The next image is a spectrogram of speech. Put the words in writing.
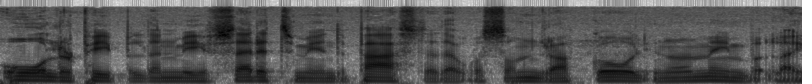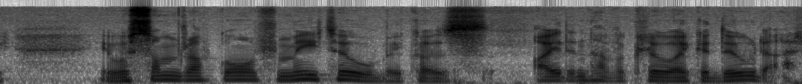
older people than me have said it to me in the past that that was some drop goal. You know what I mean? But like it was some drop goal for me too because I didn't have a clue I could do that.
